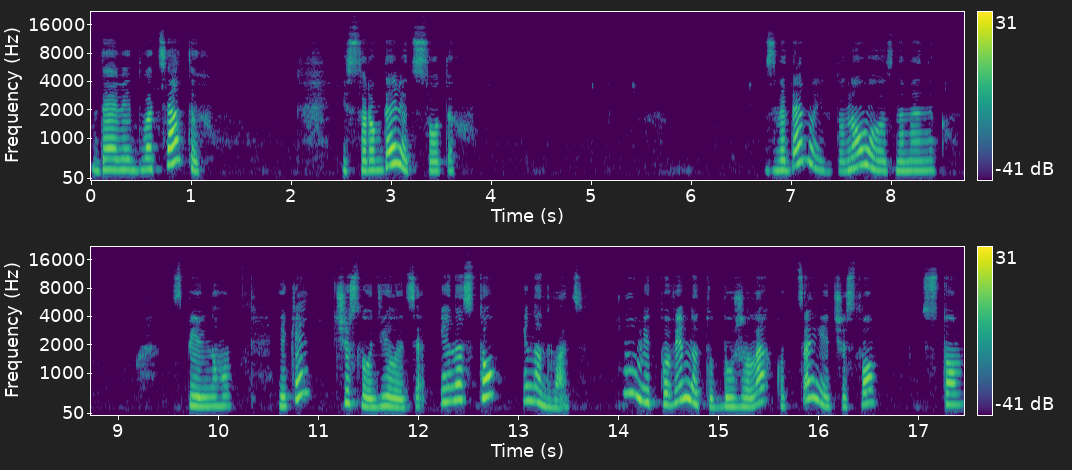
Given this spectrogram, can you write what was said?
9 двадцятих і 49 сотих. Зведемо їх до нового знаменника спільного, яке число ділиться і на 100, і на 20. Ну, відповідно, тут дуже легко це є число 100.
